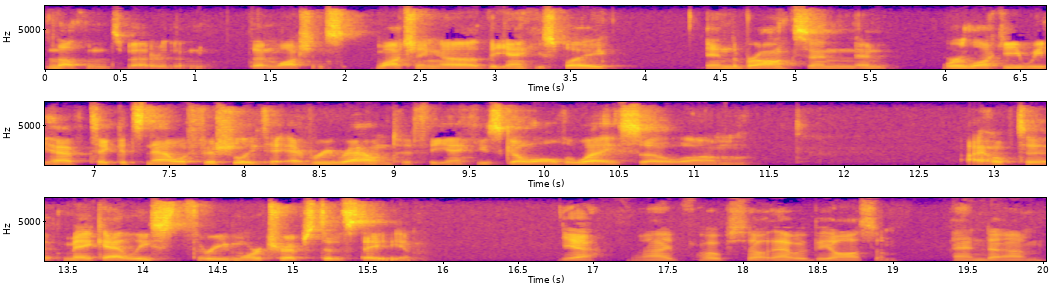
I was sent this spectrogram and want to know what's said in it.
nothing's better than than watching watching uh, the Yankees play in the Bronx, and and we're lucky we have tickets now officially to every round if the Yankees go all the way. So um, I hope to make at least three more trips to the stadium. Yeah, I hope so. That would be awesome, and um,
